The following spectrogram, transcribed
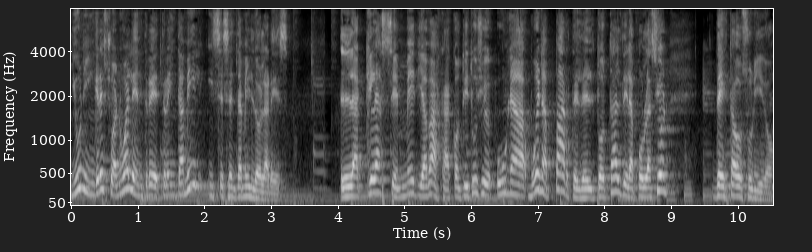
y un ingreso anual entre 30 mil y 60 mil dólares. La clase media baja constituye una buena parte del total de la población de Estados Unidos.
